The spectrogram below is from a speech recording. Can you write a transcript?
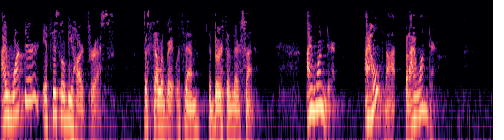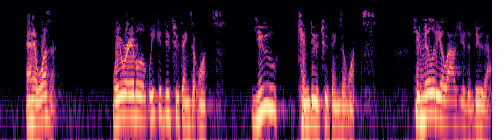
I wonder if this will be hard for us to celebrate with them the birth of their son. I wonder. I hope not, but I wonder. And it wasn't. We were able, we could do two things at once. You can do two things at once. Humility allows you to do that.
